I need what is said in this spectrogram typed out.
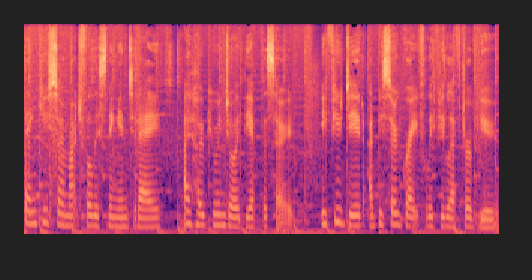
Thank you so much for listening in today. I hope you enjoyed the episode. If you did, I'd be so grateful if you left a review.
